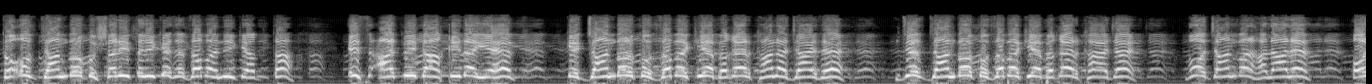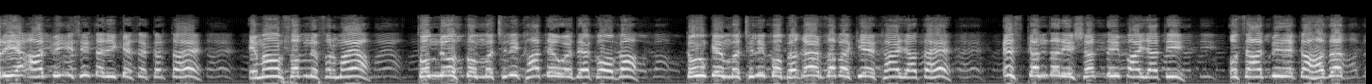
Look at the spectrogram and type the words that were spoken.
تو اس جانور کو شری طریقے سے ذبح نہیں کیا اس آدمی کا عقیدہ یہ ہے کہ جانور کو ذبح کیے بغیر کھانا جائز ہے۔ جس جانور کو ذبح کیے بغیر کھایا جائے، وہ جانور حلال ہے۔ اور یہ آدمی اسی طریقے سے کرتا ہے۔ امام صاحب نے فرمایا، تم نے اس کو مچھلی کھاتے ہوئے دیکھا ہوگا۔ کیونکہ مچھلی کو بغیر ذبح کیے کھایا جاتا ہے اس کے اندر یہ شرط نہیں پائی جاتی۔ اس آدمی نے کہا، حضرت،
